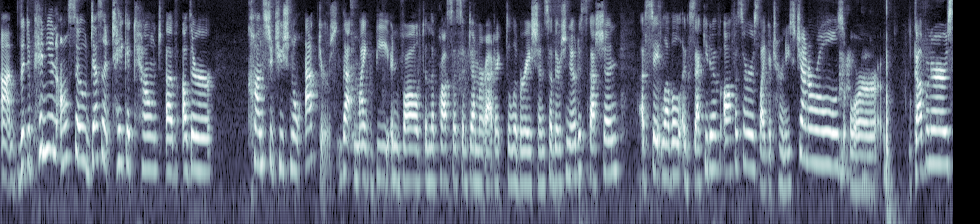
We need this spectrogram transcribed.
Um, the opinion also doesn't take account of other constitutional actors that might be involved in the process of democratic deliberation. So there's no discussion of state level executive officers like attorneys generals or governors.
